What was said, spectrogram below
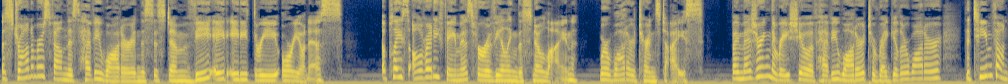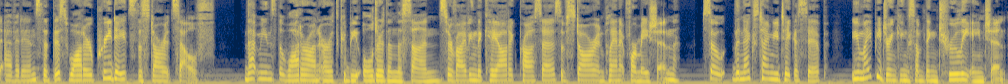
astronomers found this heavy water in the system V883 Orionis, a place already famous for revealing the snow line, where water turns to ice. By measuring the ratio of heavy water to regular water, the team found evidence that this water predates the star itself. That means the water on Earth could be older than the sun, surviving the chaotic process of star and planet formation. So, the next time you take a sip, you might be drinking something truly ancient,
